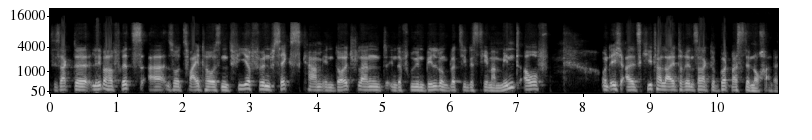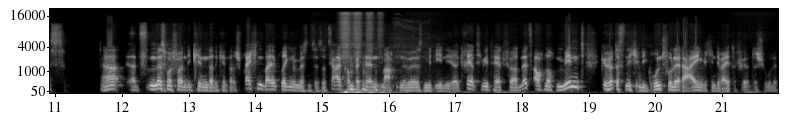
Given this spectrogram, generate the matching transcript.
Sie sagte, lieber Herr Fritz, äh, so 2004, 5, 6 kam in Deutschland in der frühen Bildung plötzlich das Thema MINT auf. Und ich als Kita-Leiterin sagte, Gott, was denn noch alles? Ja, jetzt müssen wir schon die Kinder, die Kinder sprechen beibringen, wir müssen sie sozial kompetent machen, wir müssen mit ihnen ihre Kreativität fördern. Jetzt auch noch MINT, gehört das nicht in die Grundschule oder eigentlich in die weiterführende Schule.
